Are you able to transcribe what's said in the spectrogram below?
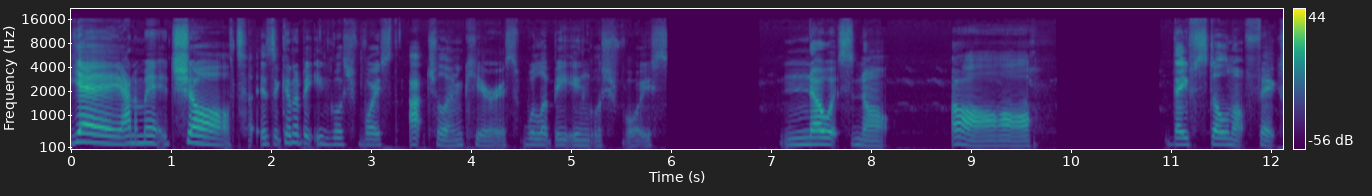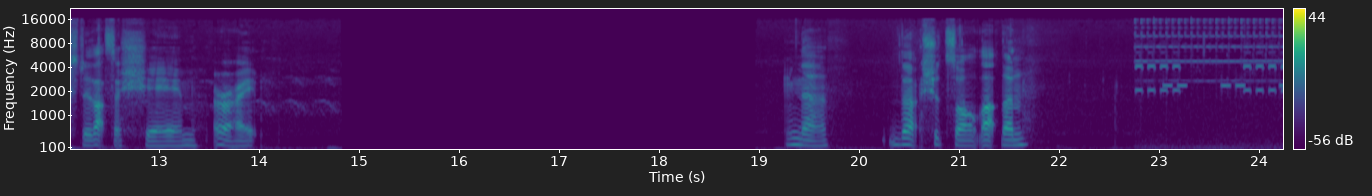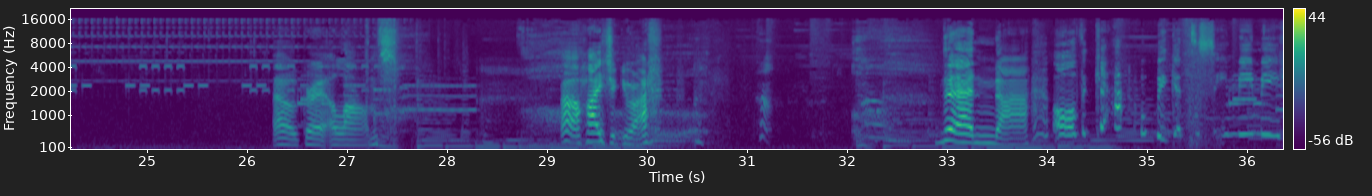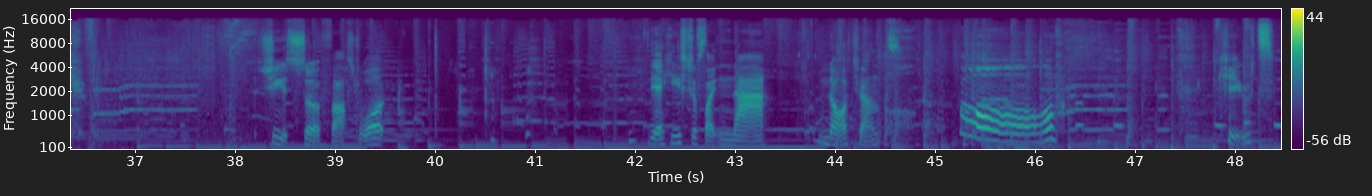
Yay, animated short. Is it going to be English voiced? Actually, I'm curious. Will it be English voice? No, it's not. Aww. They've still not fixed it. That's a shame. Alright. No. That should sort that then. Oh, great. Alarms. Oh, hi, Jaguar. Then, uh, nah. Oh, the cat. We get to see Mimi. She is so fast. What? Yeah, he's just like, nah. No chance. Oh, Cute.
